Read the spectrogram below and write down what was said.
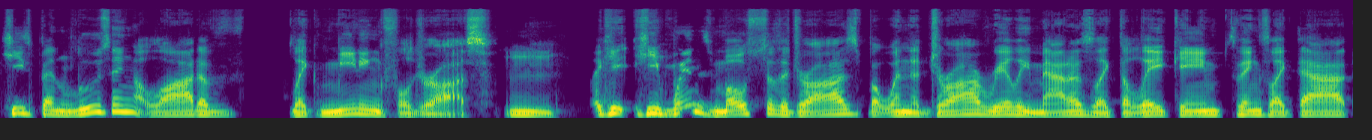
he's been losing a lot of like meaningful draws. Mm. Like he he wins most of the draws, but when the draw really matters, like the late game things like that,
